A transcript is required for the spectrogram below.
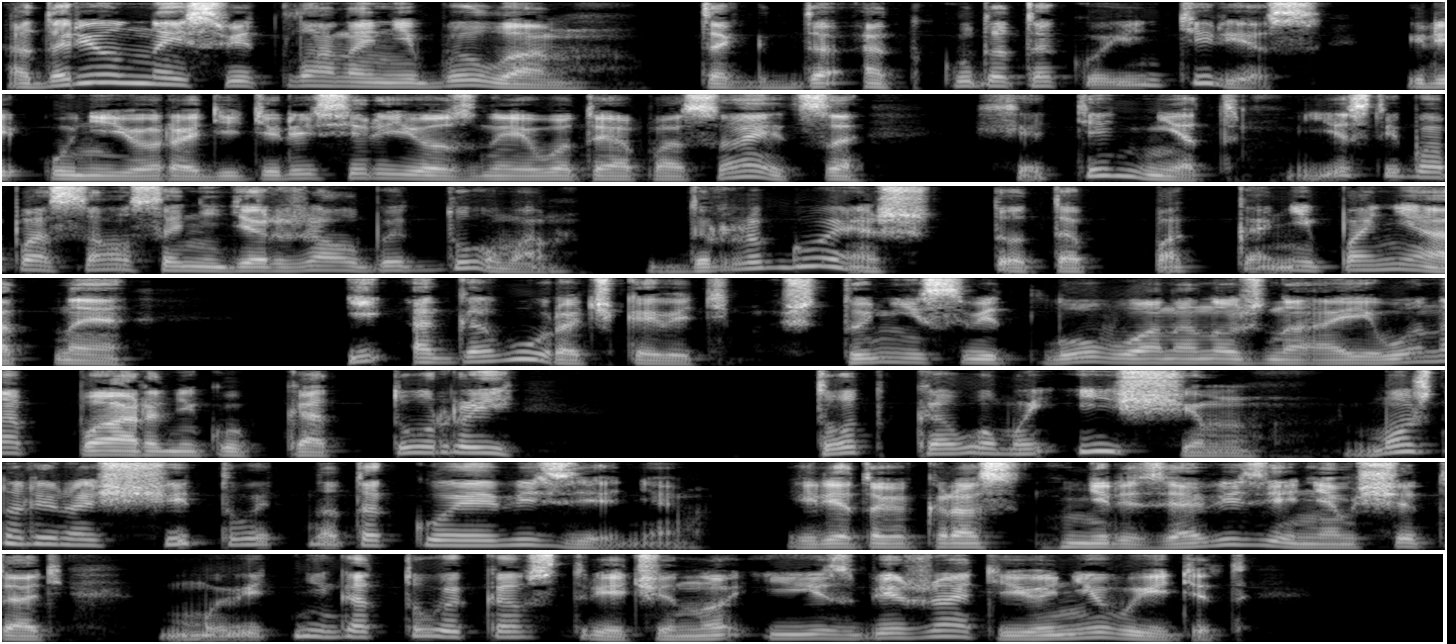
Одаренной Светлана не была. Тогда откуда такой интерес? Или у нее родители серьезные, вот и опасается? Хотя нет, если бы опасался, не держал бы дома. Другое что-то пока непонятное – и оговорочка ведь, что не Светлову она нужна, а его напарнику, который... Тот, кого мы ищем, можно ли рассчитывать на такое везение? Или это как раз нельзя везением считать? Мы ведь не готовы ко встрече, но и избежать ее не выйдет.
